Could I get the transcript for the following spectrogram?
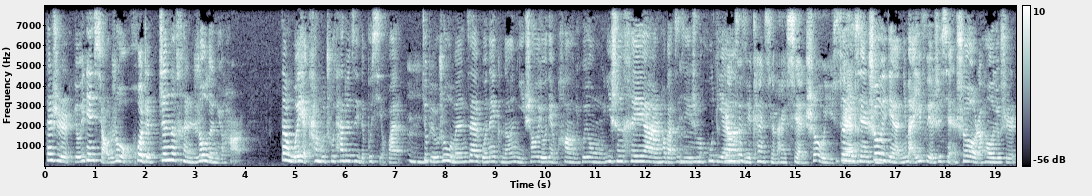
但是有一点小肉或者真的很肉的女孩儿，但我也看不出她对自己的不喜欢。嗯，就比如说我们在国内，可能你稍微有点胖，你会用一身黑啊，然后把自己什么蝴蝶让啊，自己看起来显瘦一些。对，显瘦一点。你买衣服也是显瘦，然后就是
